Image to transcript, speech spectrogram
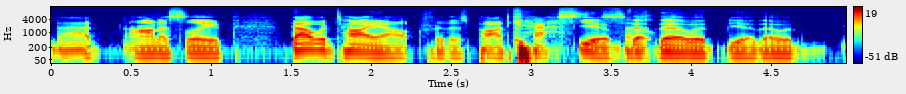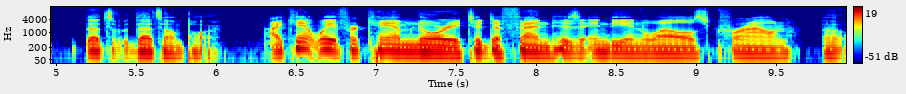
that honestly, that would tie out for this podcast. Yeah, so. that that would yeah that would that's that's on par. I can't wait for Cam Norrie to defend his Indian Wells crown. Oh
